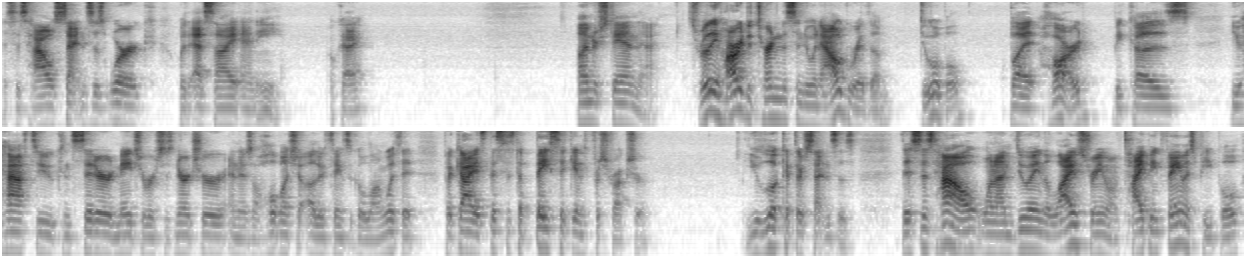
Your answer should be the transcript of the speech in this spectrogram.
this is how sentences work with SI and E. Okay? Understand that. It's really hard to turn this into an algorithm, doable, but hard because you have to consider nature versus nurture, and there's a whole bunch of other things that go along with it. But guys, this is the basic infrastructure. You look at their sentences. This is how, when I'm doing the live stream, I'm typing famous people,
